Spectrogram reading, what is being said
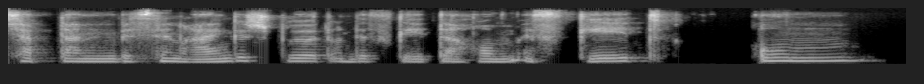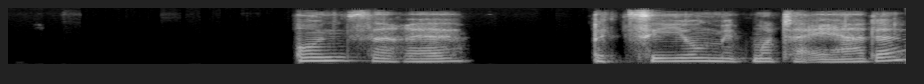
ich habe dann ein bisschen reingespürt und es geht darum, es geht um unsere Beziehung mit Mutter Erde,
